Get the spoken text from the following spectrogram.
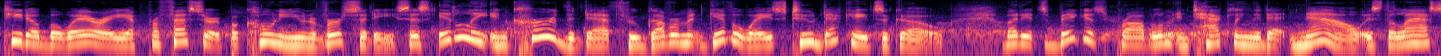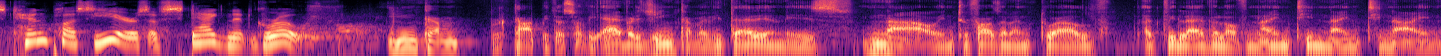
Tito Boeri, a professor at Bocconi University, says Italy incurred the debt through government giveaways two decades ago. But its biggest problem in tackling the debt now is the last 10 plus years of stagnant growth. Income per capita, so the average income of Italian is now in 2012 at the level of 1999.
